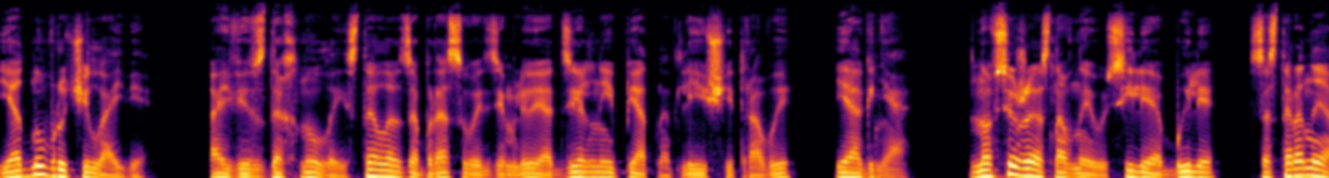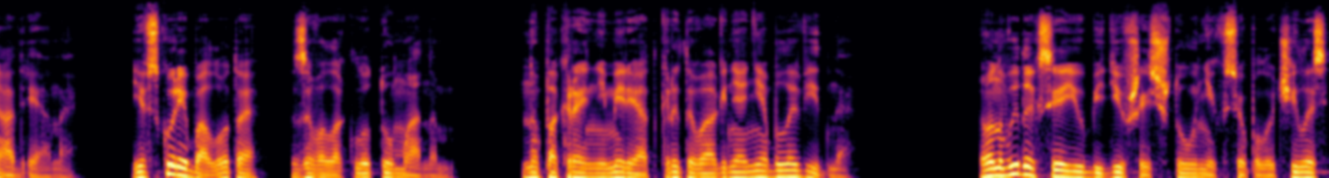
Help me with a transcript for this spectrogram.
и одну вручил Айви. Айви вздохнула и стала забрасывать землей отдельные пятна тлеющей травы и огня, но все же основные усилия были со стороны Адриана, и вскоре болото заволокло туманом. Но, по крайней мере, открытого огня не было видно. Он выдохся и, убедившись, что у них все получилось,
